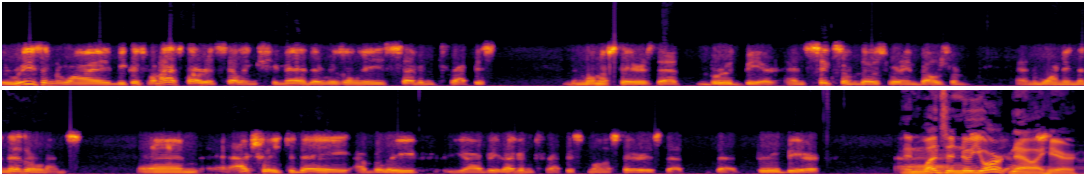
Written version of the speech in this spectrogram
The reason why, because when I started selling Chimay, there was only seven Trappist monasteries that brewed beer, and six of those were in Belgium and one in the Netherlands. And actually, today, I believe you have 11 Trappist monasteries that, that brew beer. And uh, one's in New York yeah. now, I hear.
